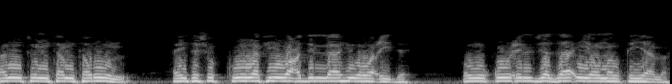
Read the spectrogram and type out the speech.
أنتم تمترون أي تشكون في وعد الله ووعيده ووقوع الجزاء يوم القيامة.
